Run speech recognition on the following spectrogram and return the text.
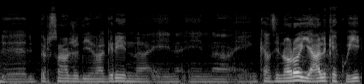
eh, il personaggio di Eva Green in, in- in Casino Royale, che qui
